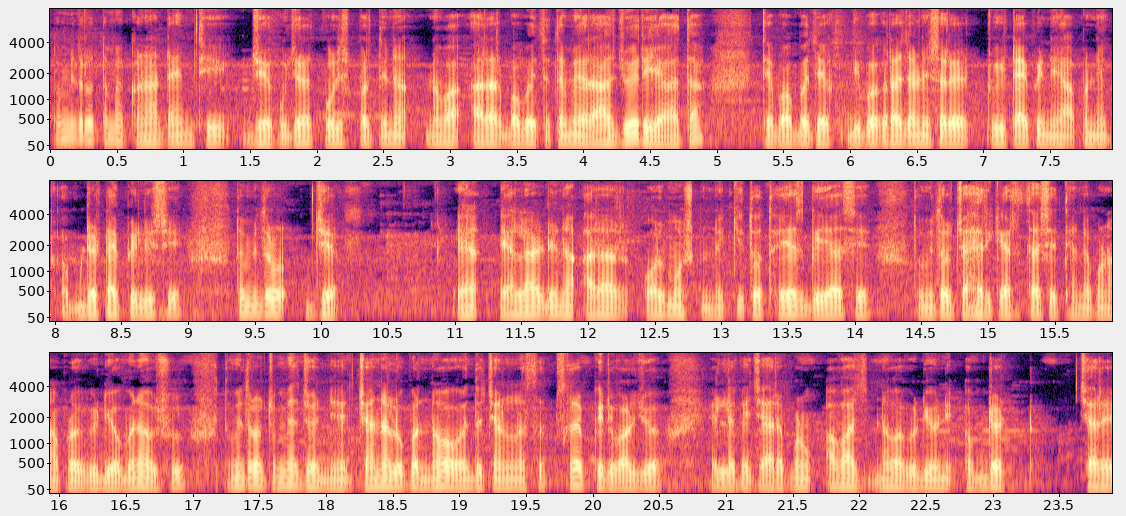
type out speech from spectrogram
તો મિત્રો, તમે ઘણા ટાઈમથી જે ગુજરાત પોલીસ ભરતીના નવા આરઆર બાબતે તમે રાહ જોઈ રહ્યા હતા, તે બાબતે દીપક રાજાણી સરે ટ્વીટ આપીને આપણને એક અપડેટ આપેલી છે. તો મિત્રો, જે એલઆરડીના આરઆર ઓલમોસ્ટ નક્કી તો થઈ જ ગયા છે. તો મિત્રો, જાહેર ક્યારે થશે તેને પણ આપણે વીડિયો બનાવીશું. તો મિત્રો, તમે જો ચેનલ ઉપર નવા હોય તો ચેનલને સબસ્ક્રાઈબ કરી વાળજો. એટલે કે જ્યારે પણ હું આવા જ નવા વિડીયોની અપડેટ જ્યારે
